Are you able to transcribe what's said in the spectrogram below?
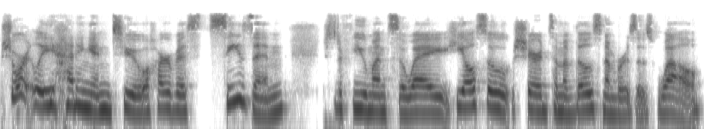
shortly heading into harvest season, just a few months away, he also shared some of those numbers as well.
